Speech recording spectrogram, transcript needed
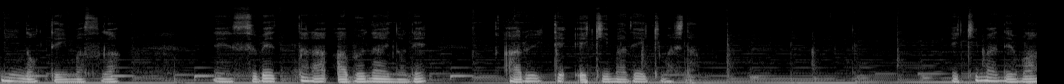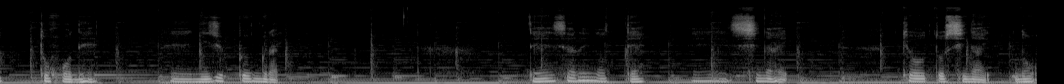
に乗っていますが、えー滑ったら危ないので歩いて駅まで行きました。駅までは徒歩で、えー20分ぐらい。電車に乗って、えー市内京都市内の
